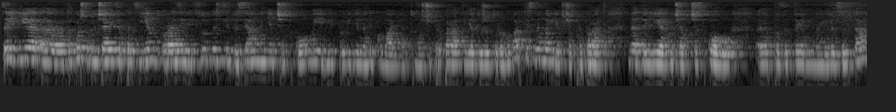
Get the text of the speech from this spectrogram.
Це є е, також виключається пацієнт у разі відсутності досягнення часткової відповіді на лікування, тому що препарати є дуже дороговартісними. Якщо препарат не дає хоча б частково е, позитивний результат,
